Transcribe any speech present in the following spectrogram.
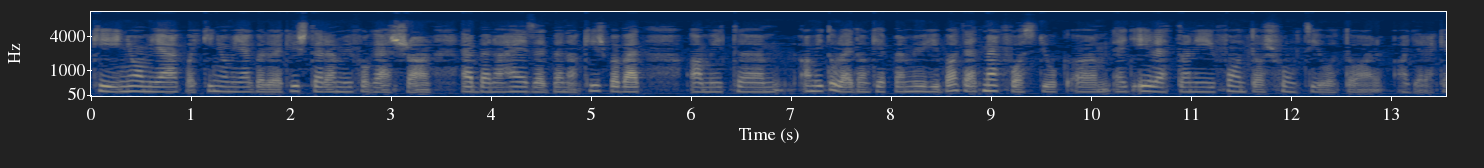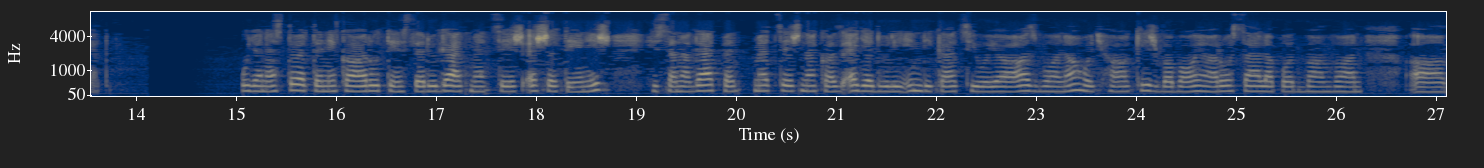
kinyomják, vagy kinyomják belőle kristerelműfogással ebben a helyzetben a kisbabát, amit, ami tulajdonképpen műhiba, tehát megfosztjuk egy élettani fontos funkciótól a gyereket. Ugyanezt történik a rutinszerű gátmetszés esetén is, hiszen a gátmetszésnek az egyedüli indikációja az volna, hogyha a kisbaba olyan rossz állapotban van a,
